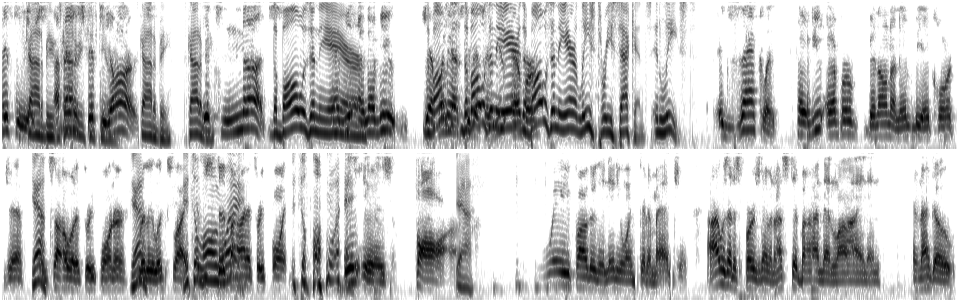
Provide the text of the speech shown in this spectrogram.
fifty. It's got to be. I bet it's fifty yards. It's got to be. Got to be. It's nuts. The ball was in the Have you- air. and have you? the ball was, in, the ball was in the air. The ball was in the air at least three seconds. At least. Exactly. Have you ever been on an NBA court, Jeff? Yeah. And saw what a three pointer Yeah. really looks like? It's a Have long stood way. behind a three point. It's a long way. It is far, Yeah. way farther than anyone could imagine. I was at a Spurs game and I stood behind that line and and I go,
